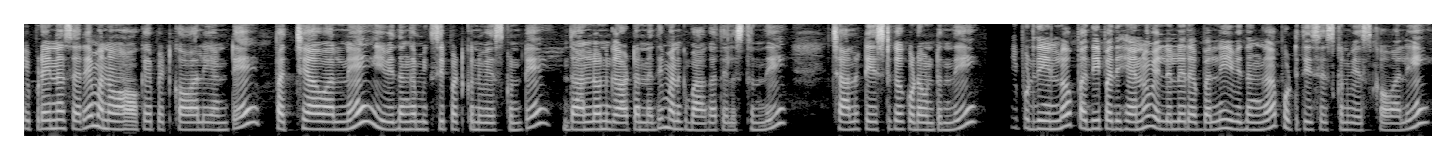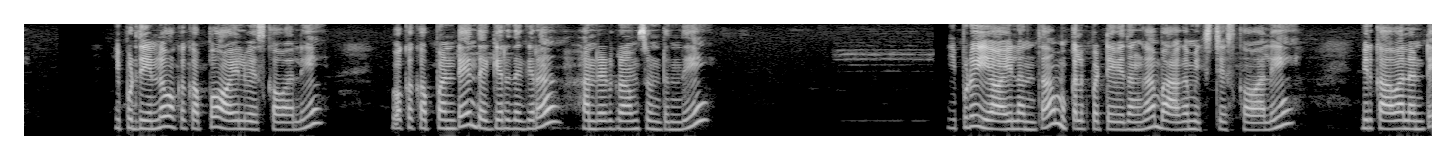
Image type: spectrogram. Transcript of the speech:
ఎప్పుడైనా సరే మనం ఆవకాయ పెట్టుకోవాలి అంటే పచ్చి ఆవాలనే ఈ విధంగా మిక్సీ పట్టుకుని వేసుకుంటే దానిలోని ఘాట్ అన్నది మనకు బాగా తెలుస్తుంది. చాలా టేస్ట్గా కూడా ఉంటుంది. ఇప్పుడు దీనిలో పది పదిహేను వెల్లుల్లి రెబ్బల్ని ఈ విధంగా పొట్టు తీసేసుకుని వేసుకోవాలి. ఇప్పుడు దీనిలో ఒక కప్పు ఆయిల్ వేసుకోవాలి. ఒక కప్ అంటే దగ్గర దగ్గర హండ్రెడ్ గ్రామ్స్ ఉంటుంది. ఇప్పుడు ఈ ఆయిల్ అంతా ముక్కలకు పట్టే విధంగా బాగా మిక్స్ చేసుకోవాలి. మీరు కావాలంటే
